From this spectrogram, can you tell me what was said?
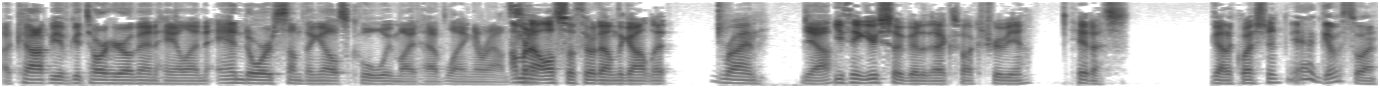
a copy of Guitar Hero Van Halen and or something else cool we might have laying around. I'm So- gonna also throw down the gauntlet. Ryan, yeah. you think you're so good at Xbox trivia? Hit us. Got a question? Yeah, give us one.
